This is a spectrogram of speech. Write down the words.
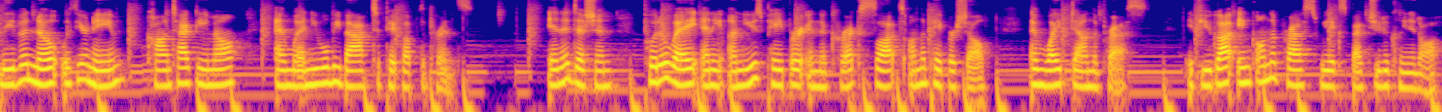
Leave a note with your name, contact email, and when you will be back to pick up the prints. In addition, put away any unused paper in the correct slots on the paper shelf and wipe down the press. If you got ink on the press, we expect you to clean it off.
